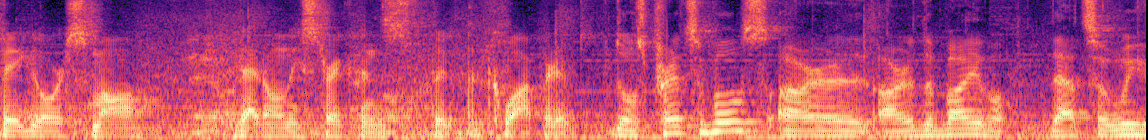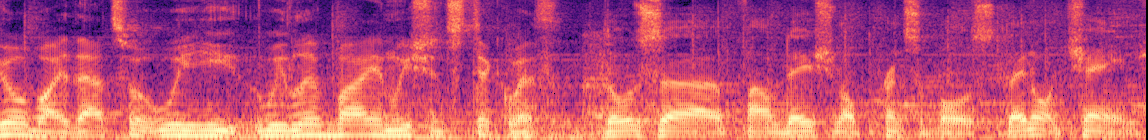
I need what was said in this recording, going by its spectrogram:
big or small, that only strengthens the cooperative. Those principles are, are the Bible. That's what we go by. That's what we, we live by and we should stick with. Those uh, foundational principles, they don't change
